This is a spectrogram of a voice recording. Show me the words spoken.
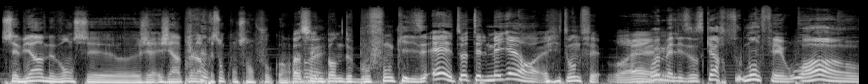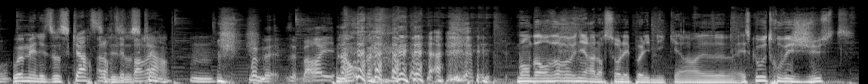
C'est bien, mais bon, c'est, euh, j'ai un peu l'impression qu'on s'en fout, quoi. Enfin, C'est Ouais. une bande de bouffons qui disaient Eh, toi t'es le meilleur Et tout le monde fait Ouais. Ouais, mais les Oscars, tout le monde fait waouh. Ouais, mais les Oscars, c'est les Oscars. Hmm. ouais, mais c'est pareil. Non Bon, bah, on va revenir alors sur les polémiques. hein. Euh, Est-ce que vous trouvez juste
